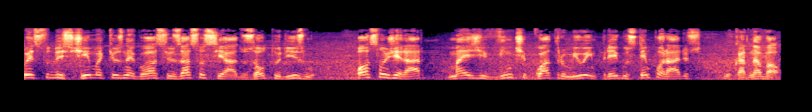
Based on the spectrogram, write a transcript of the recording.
o estudo estima que os negócios associados ao turismo possam gerar mais de 24 mil empregos temporários no carnaval.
